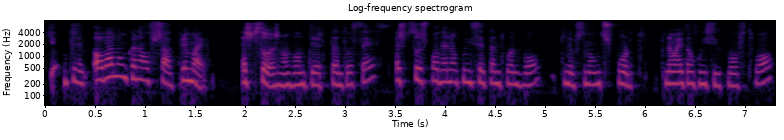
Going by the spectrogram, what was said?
que, por exemplo, ao dar num canal fechado, primeiro, as pessoas não vão ter tanto acesso, as pessoas podem não conhecer tanto o handball, que ainda por cima é um desporto que não é tão conhecido como o futebol,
